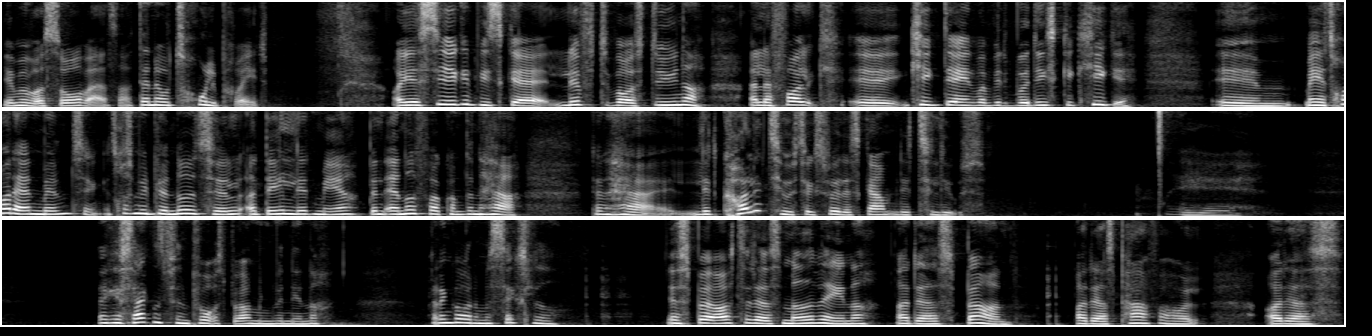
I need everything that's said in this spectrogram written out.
hjemme i vores soveværelser. Den er utrolig privat. Og jeg siger ikke, at vi skal løfte vores dyner, og lade folk øh, kigge derind, hvor, vi, hvor de ikke skal kigge. Øh, men jeg tror, det er en mellemting. Jeg tror, vi bliver nødt til at dele lidt mere. Blandt andet for at komme den her, den her lidt kollektive seksuelle skam lidt til livs. Øh, jeg kan sagtens finde på at spørge mine veninder, hvordan går det med sexlivet? Jeg spørger også til deres madvaner, og deres børn, og deres parforhold, og deres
